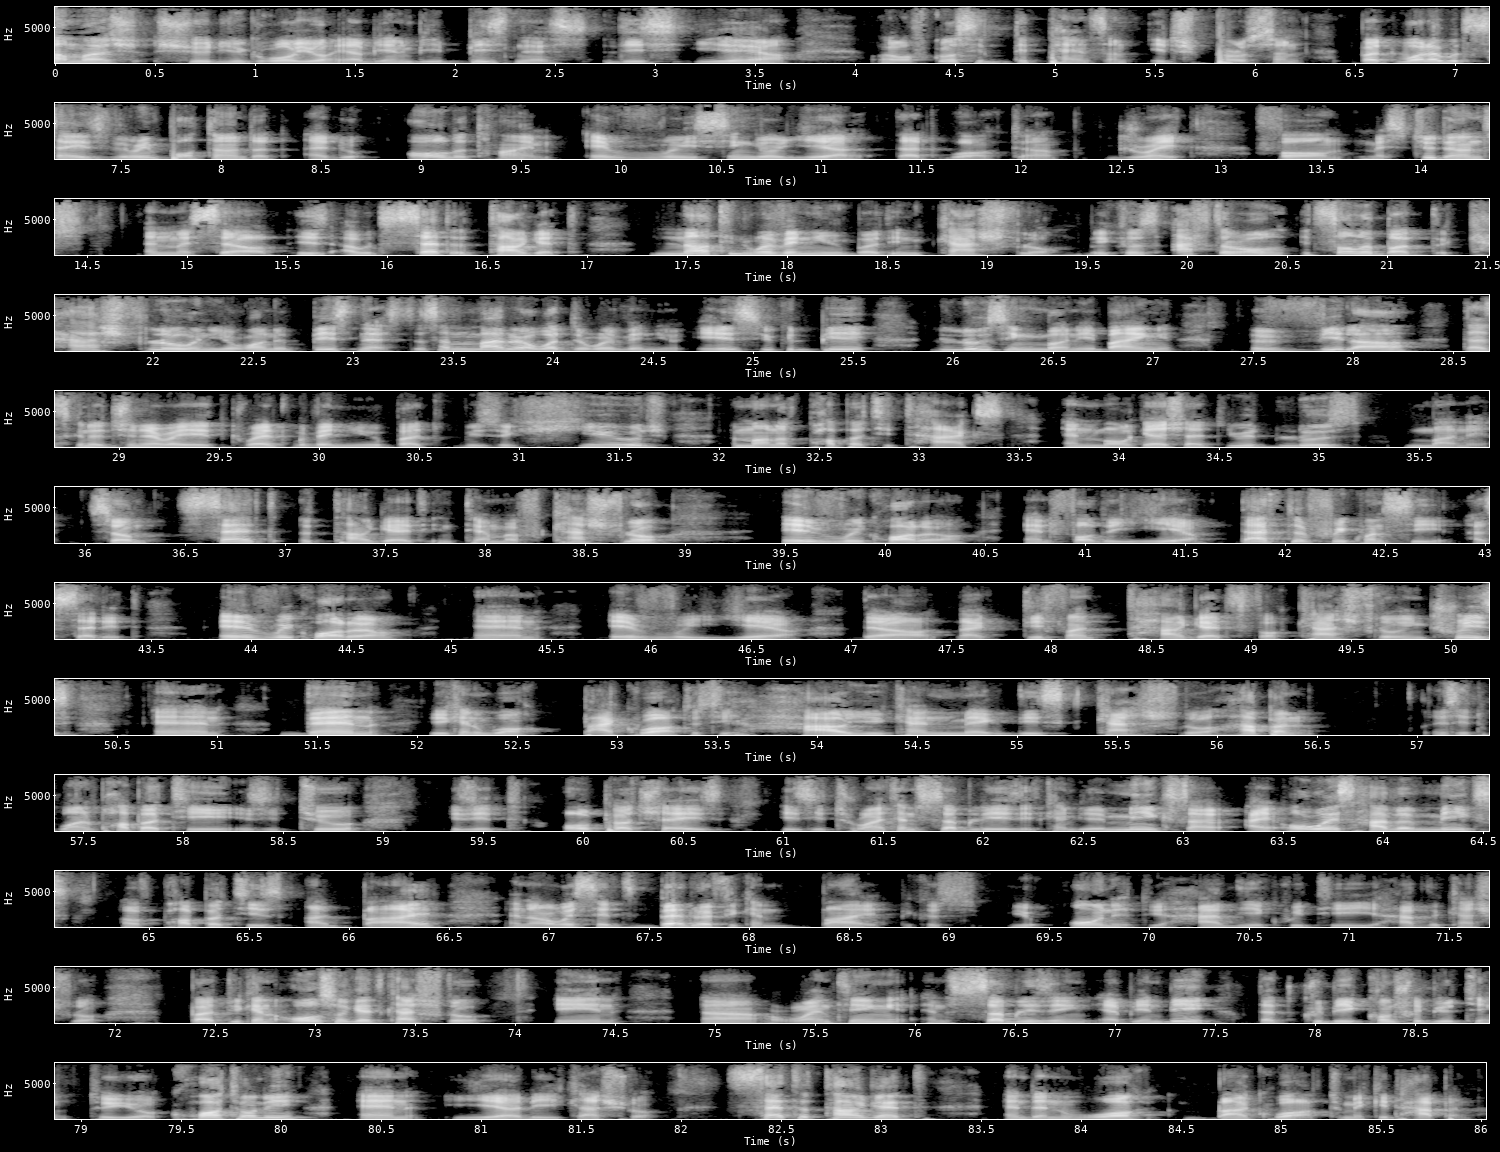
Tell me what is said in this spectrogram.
how much should you grow your Airbnb business this year? Well, of course, it depends on each person. But what I would say is very important that I do all the time, every single year that worked uh, great for my students and myself is I would set a target, not in revenue, but in cash flow. Because after all, it's all about the cash flow when you run a business. It doesn't matter what the revenue is. You could be losing money buying a villa that's going to generate great revenue, but with a huge amount of property tax and mortgage that you would lose money. So set a target in terms of cash flow every quarter and for the year. That's the frequency I set it. Every quarter and every year. There are like different targets for cash flow increase. And then you can work backward to see how you can make this cash flow happen. Is it one property? Is it two? Is it all purchase? Is it rent and sublease? It can be a mix. I, I always have a mix of properties I buy. And I always say it's better if you can buy it because you own it. You have the equity, you have the cash flow. But you can also get cash flow in uh, renting and subleasing Airbnb that could be contributing to your quarterly and yearly cash flow. Set a target and then work backward to make it happen.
